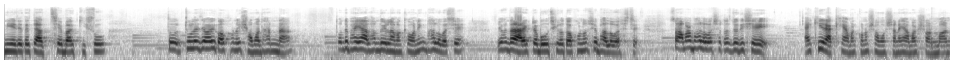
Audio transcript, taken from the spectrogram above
নিয়ে যেতে চাচ্ছে বা কিছু, তো চলে যাওয়াই কখনোই সমাধান না। তোমাদের ভাই আলহামদুলিল্লাহ আমাকে অনেক ভালোবাসে। যখন তার আরেকটা বউ ছিল তখনও সে ভালোবাসছে। তো আমার ভালোবাসাটা যদি সে একই রাখে, আমার কোনো সমস্যা নেই, আমার সম্মান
